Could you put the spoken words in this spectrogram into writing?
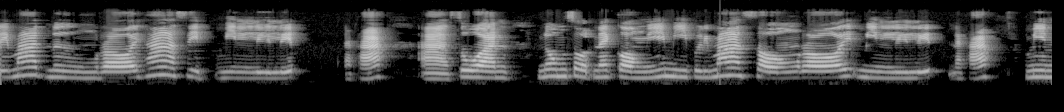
ริมาตร 150 มิลลิลิตรนะคะอ่าส่วนนมสดในกล่องนี้มีปริมาตร 200 มิลลิลิตรนะคะ มิล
